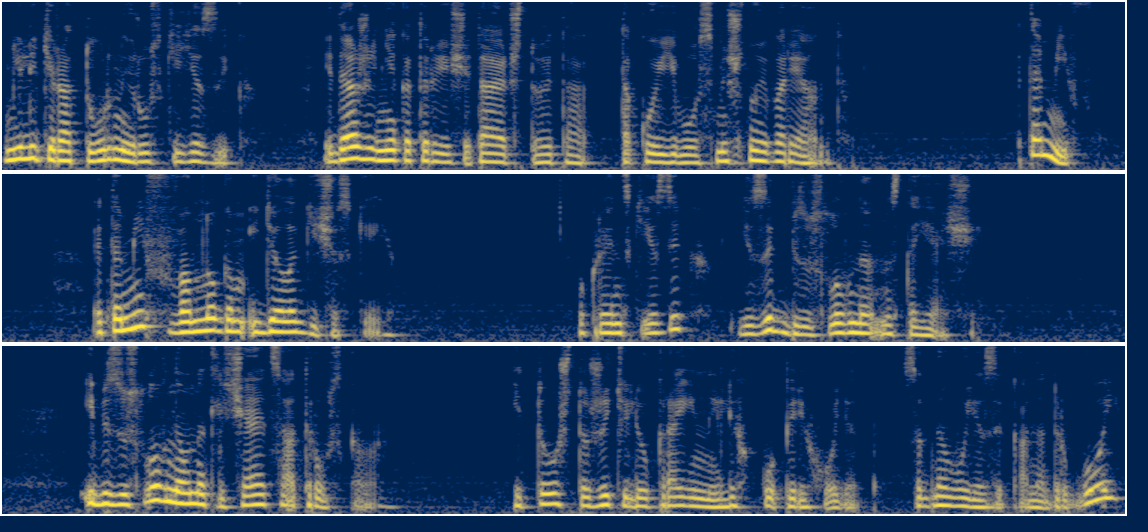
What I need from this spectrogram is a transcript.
нелитературный русский язык. И даже некоторые считают, что это такой его смешной вариант. Это миф. Это миф во многом идеологический. Украинский язык – язык, безусловно, настоящий. И, безусловно, он отличается от русского. И то, что жители Украины легко переходят с одного языка на другой,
